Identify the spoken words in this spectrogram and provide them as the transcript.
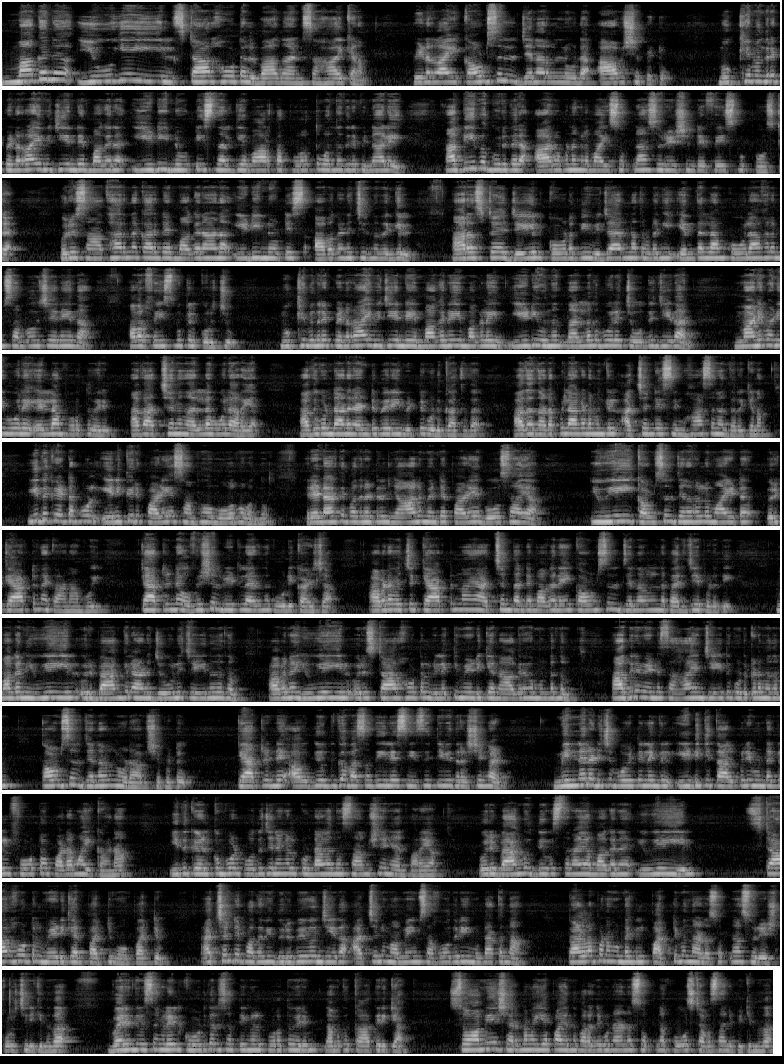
മകന് U A ഇയിൽ star hotel വാങ്ങാൻ സഹായിക്കണം. പിണറായി കൗൺസിൽ ജനറലിനോട് ആവശ്യപ്പെട്ടു. മുഖ്യമന്ത്രി പിണറായി വിജയന്റെ മകന് ഇ ഡി നോട്ടീസ് നൽകിയ വാർത്ത പുറത്തു വന്നതിന് പിന്നാലെ അതീവ ഗുരുതര ആരോപണങ്ങളുമായി സ്വപ്ന സുരേഷിന്റെ ഫേസ്ബുക്ക് പോസ്റ്റ്. ഒരു സാധാരണക്കാരന്റെ മകനാണ് ഇ ഡി നോട്ടീസ് അവഗണിച്ചിരുന്നതെങ്കിൽ അറസ്റ്റ് ജയിൽ കോടതി വിചാരണ തുടങ്ങി എന്തെല്ലാം കോലാഹലം സംഭവിച്ചേനെയെന്ന് അവർ ഫേസ്ബുക്കിൽ കുറിച്ചു. മുഖ്യമന്ത്രി പിണറായി വിജയന്റെ മകനെയും മകളെയും ഇ ഡി ഒന്ന് നല്ലതുപോലെ ചോദ്യം ചെയ്താൽ മണിമണി പോലെ എല്ലാം പുറത്തു വരും. അത് അച്ഛന് നല്ലപോലെ അറിയാം. അതുകൊണ്ടാണ് രണ്ടുപേരെയും വിട്ടുകൊടുക്കാത്തത്. അത് നടപ്പിലാകണമെങ്കിൽ അച്ഛന്റെ സിംഹാസനം തെറിക്കണം. ഇത് കേട്ടപ്പോൾ എനിക്കൊരു പഴയ സംഭവം ഓർമ്മ വന്നു. രണ്ടായിരത്തി പതിനെട്ടിൽ ഞാനും എന്റെ പഴയ ബോസായ യു എ ഇ കൗൺസിൽ ജനറലുമായിട്ട് ഒരു ക്യാപ്റ്റനെ കാണാൻ പോയി. ക്യാപ്റ്റന്റെ ഒഫീഷ്യൽ വീട്ടിലായിരുന്നു കൂടിക്കാഴ്ച. അവിടെ വെച്ച് ക്യാപ്റ്റനായ അച്ഛൻ തന്റെ മകനെ കൗൺസിൽ ജനറലിനെ പരിചയപ്പെടുത്തി. മകൻ യു എ ഇയിൽ ഒരു ബാങ്കിലാണ് ജോലി ചെയ്യുന്നതെന്നും അവന് യു എ ഇയിൽ ഒരു സ്റ്റാർ ഹോട്ടൽ വിലയ്ക്ക് മേടിക്കാൻ ആഗ്രഹമുണ്ടെന്നും അതിനുവേണ്ട സഹായം ചെയ്തു കൊടുക്കണമെന്നും കൗൺസിൽ ജനറലിനോട് ആവശ്യപ്പെട്ടു. ക്യാപ്റ്റന്റെ ഔദ്യോഗിക വസതിയിലെ സി സി ടി വി ദൃശ്യങ്ങൾ മിന്നലടിച്ചു പോയിട്ടില്ലെങ്കിൽ ഇ ഡിക്ക് താല്പര്യമുണ്ടെങ്കിൽ ഫോട്ടോ പടമായി കാണാം. ഇത് കേൾക്കുമ്പോൾ പൊതുജനങ്ങൾക്കുണ്ടാകുന്ന സംശയം ഞാൻ പറയാം. ഒരു ബാങ്ക് ഉദ്യോഗസ്ഥനായ മകന് യു എ ഇയിൽ സ്റ്റാർ ഹോട്ടൽ മേടിക്കാൻ പറ്റുമോ? പറ്റും. അച്ഛന്റെ പദവി ദുരുപയോഗം ചെയ്ത അച്ഛനും അമ്മയും സഹോദരിയും ഉണ്ടാക്കുന്ന കള്ളപ്പണം ഉണ്ടെങ്കിൽ പറ്റുമെന്നാണ് സ്വപ്ന സുരേഷ് കുറിച്ചിരിക്കുന്നത്. വരും ദിവസങ്ങളിൽ കൂടുതൽ സത്യങ്ങൾ പുറത്തുവരും. നമുക്ക് കാത്തിരിക്കാം. സ്വാമിയെ ശരണമയ്യപ്പ എന്ന് പറഞ്ഞുകൊണ്ടാണ് സ്വപ്ന പോസ്റ്റ് അവസാനിപ്പിക്കുന്നത്.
